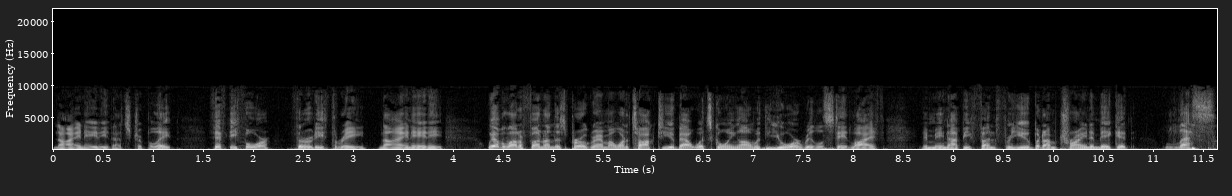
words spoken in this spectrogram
980. That's 888 54 33 980. We have a lot of fun on this program. I want to talk to you about what's going on with your real estate life. It may not be fun for you, but I'm trying to make it less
